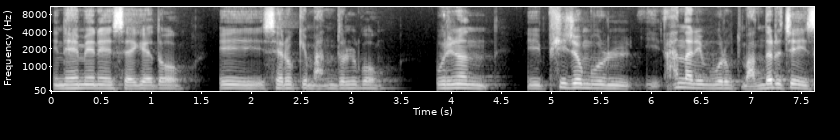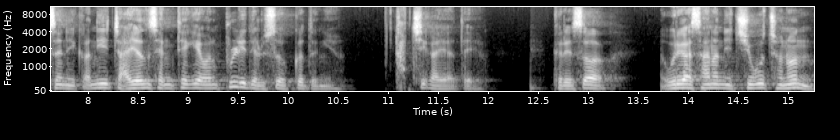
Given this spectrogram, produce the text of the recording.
내면의 세계도 이 새롭게 만들고 우리는 이 피조물 하나님으로부터 만들어져 있으니까 이 자연 생태계와는 분리될 수 없거든요. 같이 가야 돼요. 그래서 우리가 사는 이 지구촌은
